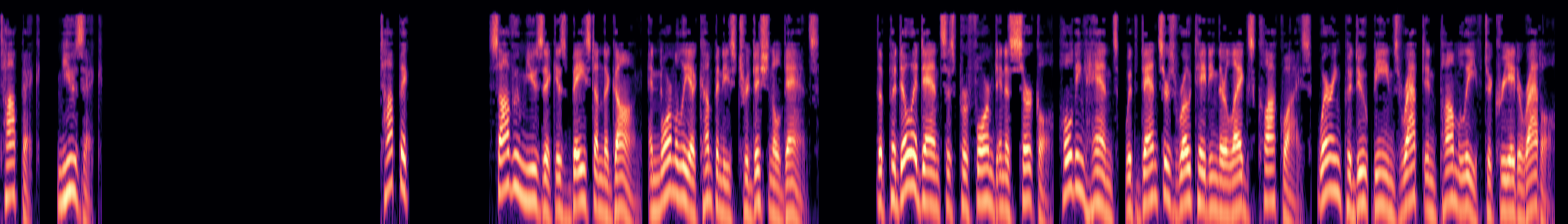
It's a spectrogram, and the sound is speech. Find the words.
Topic: Music. Topic: Savu music is based on the gong, and normally accompanies traditional dance. The Padoa dance is performed in a circle, holding hands, with dancers rotating their legs clockwise, wearing padu beans wrapped in palm leaf to create a rattle.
